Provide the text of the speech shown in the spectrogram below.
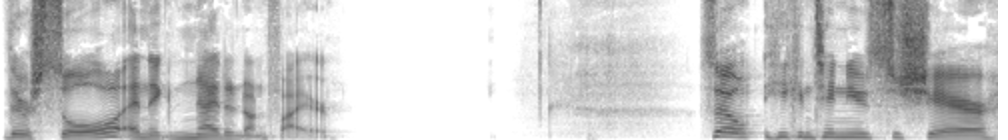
their soul and ignite it on fire. So he continues to share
